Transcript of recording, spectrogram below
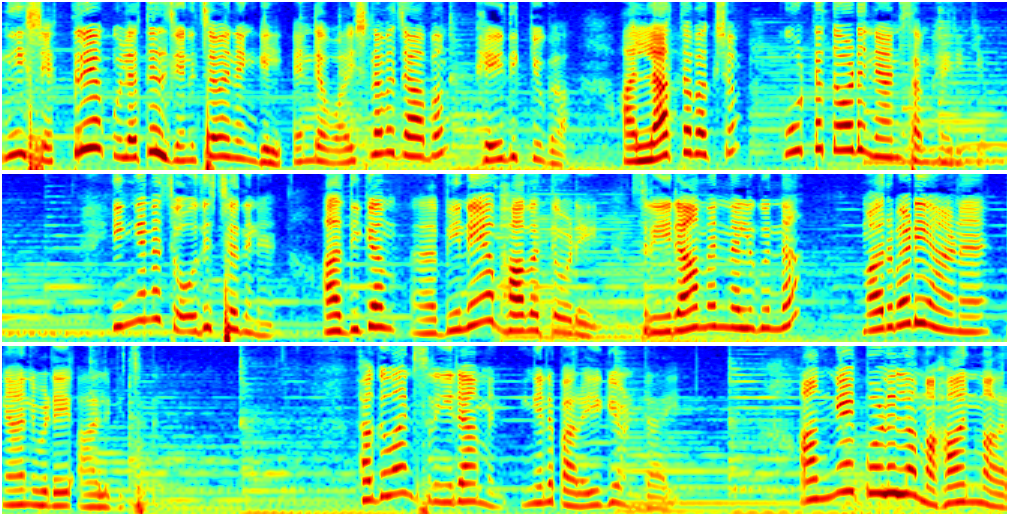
നീ ക്ഷത്രിയ കുലത്തിൽ ജനിച്ചവനെങ്കിൽ എന്റെ വൈഷ്ണവജാപം ഭേദിക്കുക. അല്ലാത്ത പക്ഷം കൂട്ടത്തോടെ ഞാൻ സംഹരിക്കും. ഇങ്ങനെ ചോദിച്ചതിന് അധികം വിനയഭാവത്തോടെ ശ്രീരാമൻ നൽകുന്ന മറുപടിയാണ് ഞാൻ ഇവിടെ ആലപിച്ചത്. ഭഗവാൻ ശ്രീരാമൻ ഇങ്ങനെ പറയുകയുണ്ടായി. അങ്ങേപ്പോലുള്ള മഹാന്മാർ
